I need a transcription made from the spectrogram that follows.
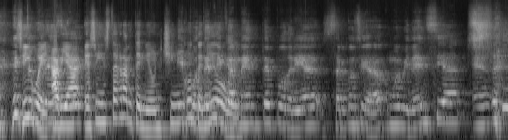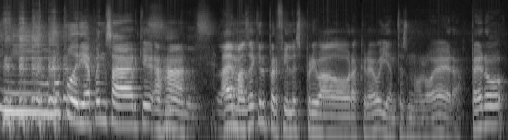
sí, ¿Tú güey, había, ese Instagram tenía un chingo contenido. Hipotéticamente podría ser considerado como evidencia. en- Sí, uno podría pensar que, ajá. pues, ajá. Además de que el perfil es privado ahora, creo, y antes no lo era. Pero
